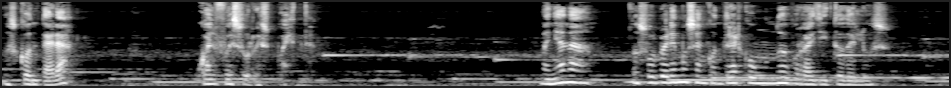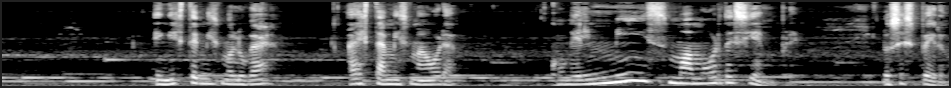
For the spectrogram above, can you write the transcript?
nos contará cuál fue su respuesta. Mañana nos volveremos a encontrar con un nuevo rayito de luz en este mismo lugar, a esta misma hora, con el mismo amor de siempre. Los espero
